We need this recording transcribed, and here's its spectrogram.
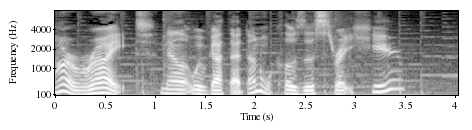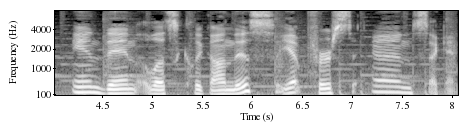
All right, now that we've got that done, we'll close this right here. And then let's click on this. Yep, first and second.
